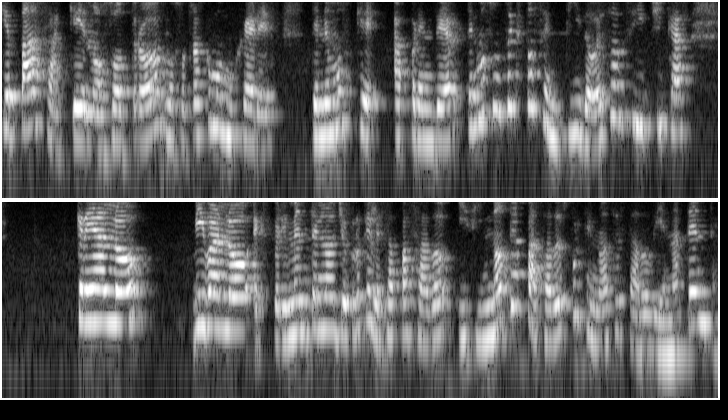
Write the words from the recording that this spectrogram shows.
¿Qué pasa? Que nosotros, nosotras como mujeres, tenemos que aprender, tenemos un sexto sentido, eso sí, chicas, créanlo, vívanlo, experimentenlo, yo creo que les ha pasado y si no te ha pasado es porque no has estado bien atenta,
